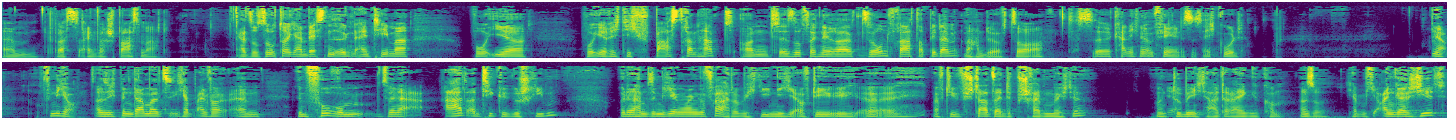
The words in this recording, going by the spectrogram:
ähm, was einfach Spaß macht. Also sucht euch am besten irgendein Thema, wo ihr wo ihr richtig Spaß dran habt und äh, sucht euch eine Reaktion, fragt, ob ihr da mitmachen dürft. So, das äh, kann ich nur empfehlen. Das ist echt gut. Ja, finde ich auch. Also ich bin damals, ich habe einfach ähm, im Forum so eine Art Artikel geschrieben und dann haben sie mich irgendwann gefragt, ob ich die nicht auf die äh, auf die Startseite beschreiben möchte. Und Ja. so bin ich da halt reingekommen. Also ich habe mich engagiert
